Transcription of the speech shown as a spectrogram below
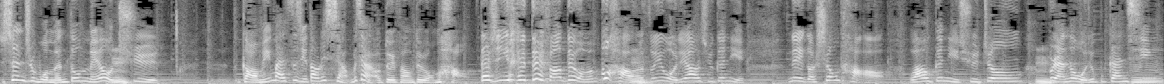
甚至我们都没有去。搞明白自己到底想不想要对方对我们好，但是因为对方对我们不好了，所以我就要去跟你那个声讨，我要跟你去争，不然呢我就不甘心，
